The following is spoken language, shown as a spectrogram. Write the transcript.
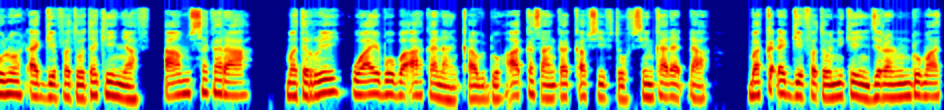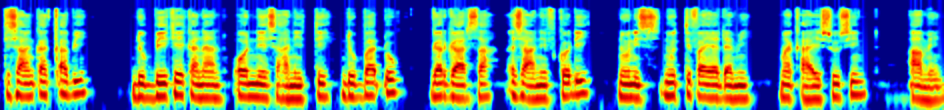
kunoo dhaggeeffatoota keenyaaf dhaamsa karaa mata duree waa'ee boba'aa kanaan qabdu akka isaan qaqqabsiiftuuf sin kadhadhaa. Bakka dhaggeeffatoonni keenya jiran hundumaatti isaan qaqqabi dubbii kee kanaan onnee isaaniitti dubbadhu gargaarsa isaaniif godhi. Nuunis nutti fayyadami. Maqaa yesuusiin ameen.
